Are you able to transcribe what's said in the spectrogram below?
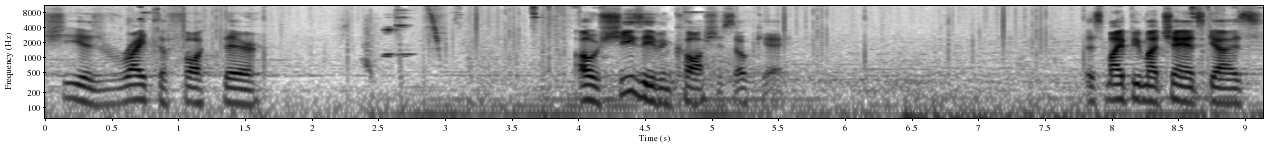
She is right the fuck there. Oh, she's even cautious. Okay. This might be my chance, guys.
